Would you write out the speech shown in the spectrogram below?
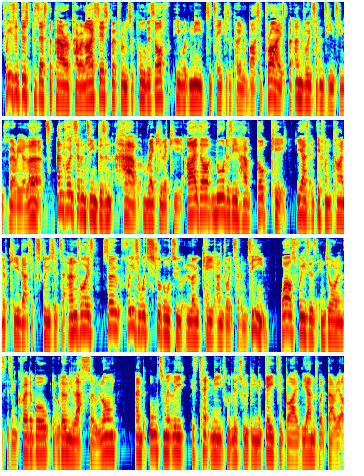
Frieza does possess the power of paralysis, but for him to pull this off, he would need to take his opponent by surprise, but Android 17 seems very alert. Android 17 doesn't have regular ki either, nor does he have God ki. He has a different kind of ki that's exclusive to androids, so Frieza would struggle to locate Android 17. Whilst Frieza's endurance is incredible, it would only last so long, and ultimately his techniques would literally be negated by the android barrier.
